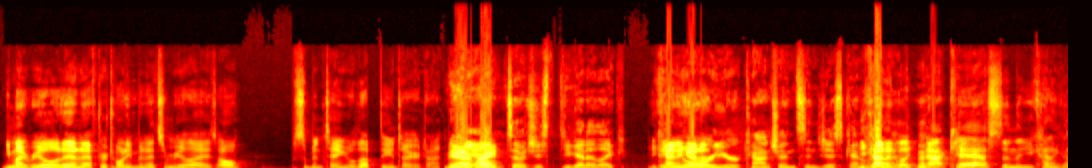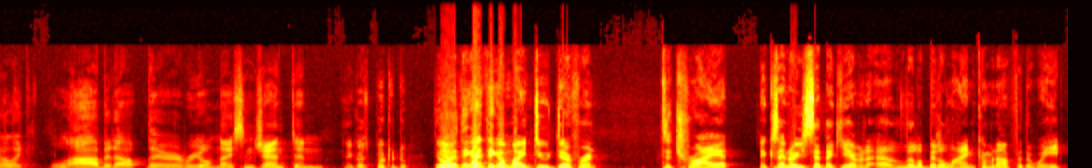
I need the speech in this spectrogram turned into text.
you might reel it in after twenty minutes and realize oh this has been tangled up the entire time. Yeah, right. So it's just you got to like You you kinda ignore gotta- your conscience and just kind of You kind of like not cast, and then you kind of gotta like lob it out there real nice and gent, and and it goes doop. The only thing I think I might do different to try it, because I know you said like you have a, a little bit of line coming off for the weight.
